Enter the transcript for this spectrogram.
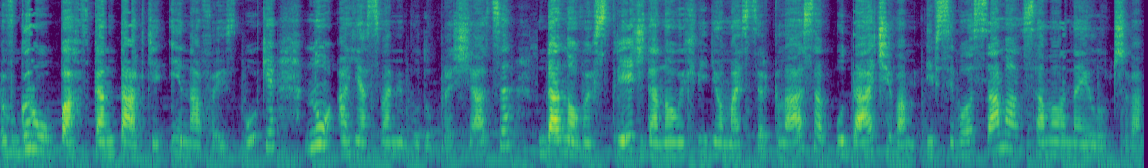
в группах ВКонтакте и на Фейсбуке. Ну, а я с вами буду прощаться. До новых встреч, до новых видео мастер-классов. Удачи вам и всего самого-самого наилучшего.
